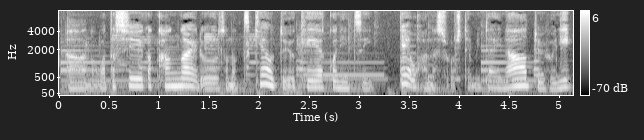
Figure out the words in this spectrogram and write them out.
あの私が考えるその付き合うという契約についてお話をしてみたいなというふうに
